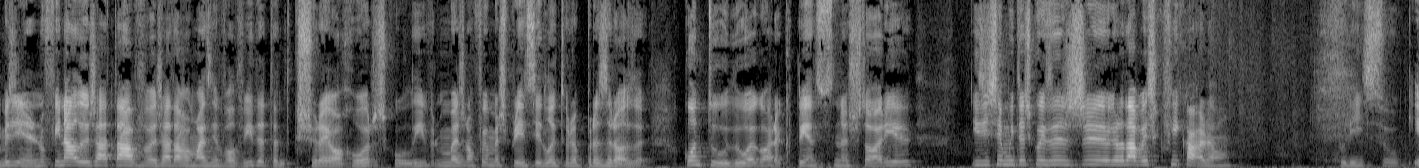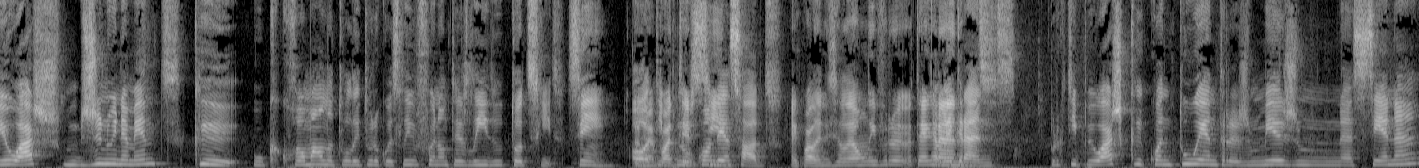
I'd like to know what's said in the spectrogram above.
Imagina, no final eu já estava já estava mais envolvida, tanto que chorei horrores com o livro, mas não foi uma experiência de leitura prazerosa. Contudo, agora que penso na história, existem muitas coisas eh, agradáveis que ficaram. Por isso. Eu acho genuinamente que o que correu mal na tua leitura com esse livro foi não teres lido todo seguido. Sim, Ou também tipo pode ter no sido. condensado. É que para além disso ele é um livro até grande. Ele é grande. Porque, tipo, eu acho que quando tu entras mesmo na cena,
